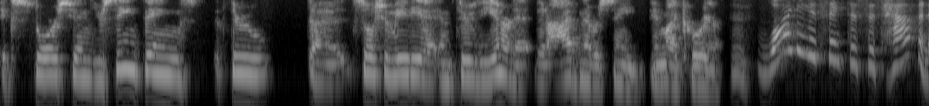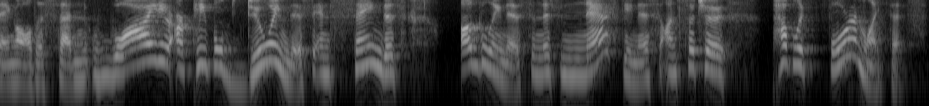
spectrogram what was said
extortion. You're seeing things through uh, social media and through the internet that I've never seen in my career. Hmm. Why do you think this is happening all of a sudden? Why are people doing this and saying this ugliness and this nastiness on such a public forum like this?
